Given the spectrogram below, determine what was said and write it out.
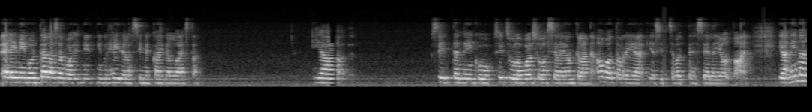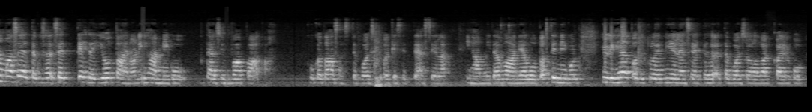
eli niin kuin tällä sä voisit niin, niin kuin heitellä sinne kaikenlaista ja sitten niin kuin, sit sulla voisi olla siellä jonkinlainen avatari ja, ja sitten sä voit tehdä siellä jotain. Ja nimenomaan se, että kun sä, se tehdä jotain on ihan niin kuin, täysin vapaata. Kuka tahansa sitten voisi oikeasti tehdä siellä ihan mitä vaan. Ja luultavasti niin kuin, hyvin helposti tulee mieleen se, että, että voisi olla vaikka joku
